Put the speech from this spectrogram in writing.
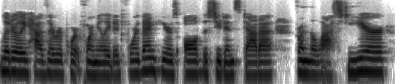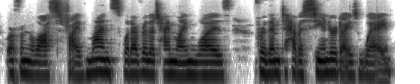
literally has their report formulated for them. Here's all of the students' data from the last year or from the last five months, whatever the timeline was for them to have a standardized way.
